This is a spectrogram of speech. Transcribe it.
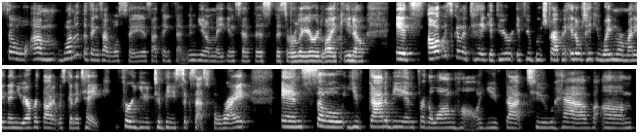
so um, one of the things I will say is I think that you know Megan said this this earlier like you know it's always going to take if you're if you're bootstrapping it'll take you way more money than you ever thought it was going to take for you to be successful right and so you've got to be in for the long haul. You've got to have um,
